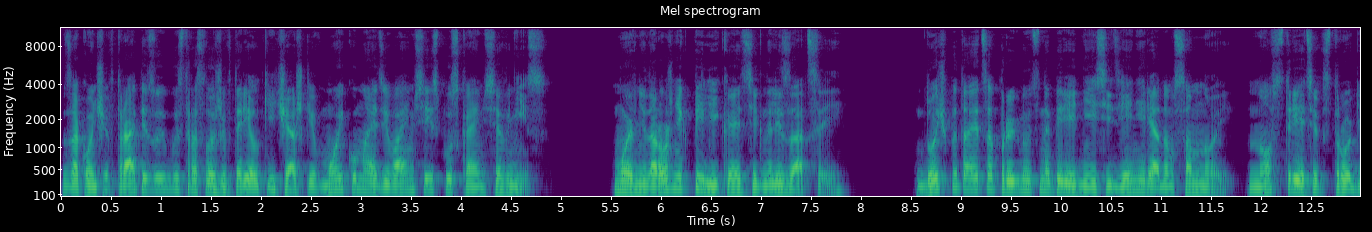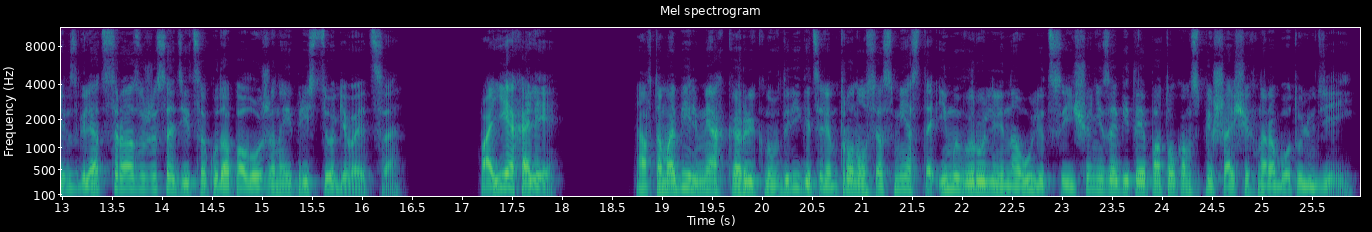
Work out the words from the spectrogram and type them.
Закончив трапезу и быстро сложив тарелки и чашки в мойку, мы одеваемся и спускаемся вниз. Мой внедорожник пиликает сигнализацией. Дочь пытается прыгнуть на переднее сиденье рядом со мной, но, встретив строгий взгляд, сразу же садится куда положено и пристегивается. «Поехали!» Автомобиль, мягко рыкнув двигателем, тронулся с места, и мы вырулили на улицы, еще не забитые потоком спешащих на работу людей.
